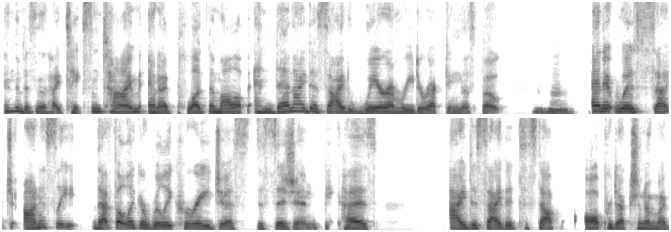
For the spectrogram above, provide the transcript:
in the business? I take some time and I plug them all up, and then I decide where I'm redirecting this boat. Mm-hmm. And it was such, honestly, that felt like a really courageous decision because I decided to stop all production of my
